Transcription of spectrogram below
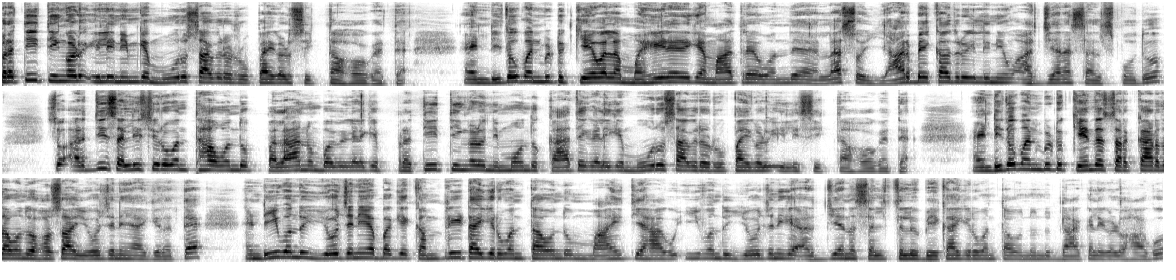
ಪ್ರತಿ ತಿಂಗಳು ಇಲ್ಲಿ ನಿಮಗೆ ಮೂರು ಸಾವಿರ ರೂಪಾಯಿಗಳು ಸಿಗ್ತಾ ಹೋಗುತ್ತೆ. ಆ್ಯಂಡ್ ಇದು ಬಂದ್ಬಿಟ್ಟು ಕೇವಲ ಮಹಿಳೆಯರಿಗೆ ಮಾತ್ರ ಒಂದೇ ಅಲ್ಲ. ಸೊ ಯಾರು ಬೇಕಾದರೂ ಇಲ್ಲಿ ನೀವು ಅರ್ಜಿಯನ್ನು ಸಲ್ಲಿಸ್ಬೋದು. ಸೊ ಅರ್ಜಿ ಸಲ್ಲಿಸಿರುವಂತಹ ಒಂದು ಫಲಾನುಭವಿಗಳಿಗೆ ಪ್ರತಿ ತಿಂಗಳು ನಿಮ್ಮ ಒಂದು ಖಾತೆಗಳಿಗೆ ಮೂರು ಸಾವಿರ ರೂಪಾಯಿಗಳು ಇಲ್ಲಿ ಸಿಗ್ತಾ ಹೋಗುತ್ತೆ. ಆ್ಯಂಡ್ ಇದು ಬಂದ್ಬಿಟ್ಟು ಕೇಂದ್ರ ಸರ್ಕಾರದ ಒಂದು ಹೊಸ ಯೋಜನೆಯಾಗಿರುತ್ತೆ. ಆ್ಯಂಡ್ ಈ ಒಂದು ಯೋಜನೆಯ ಬಗ್ಗೆ ಕಂಪ್ಲೀಟ್ ಆಗಿರುವಂಥ ಒಂದು ಮಾಹಿತಿ ಹಾಗೂ ಈ ಒಂದು ಯೋಜನೆಗೆ ಅರ್ಜಿಯನ್ನು ಸಲ್ಲಿಸಲು ಬೇಕಾಗಿರುವಂಥ ಒಂದೊಂದು ದಾಖಲೆಗಳು ಹಾಗೂ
